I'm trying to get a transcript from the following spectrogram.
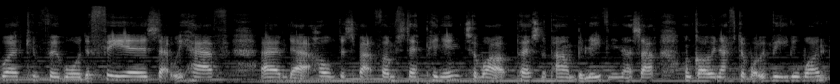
working through all the fears that we have um, that hold us back from stepping into our personal power and believing in ourselves and going after what we really want.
